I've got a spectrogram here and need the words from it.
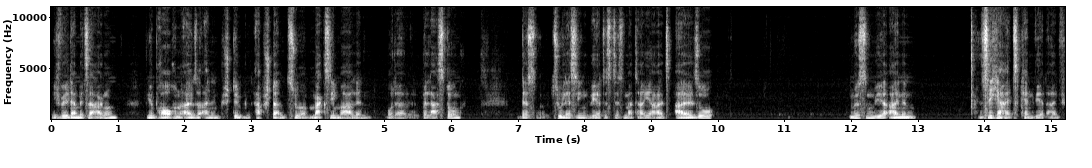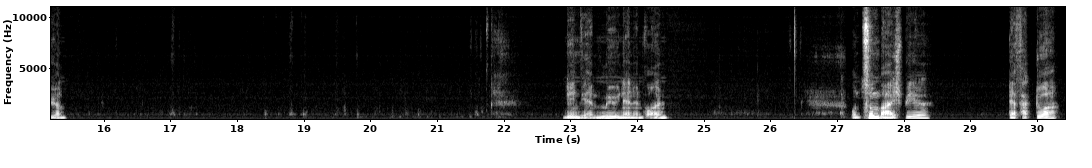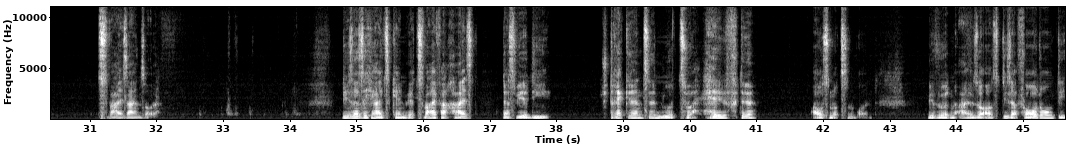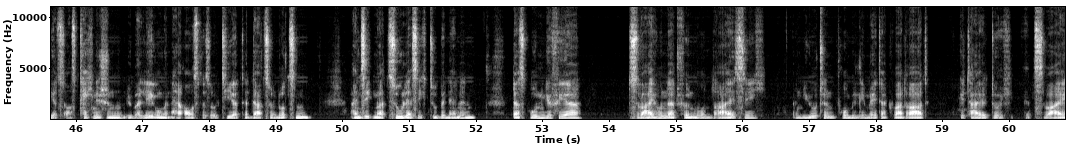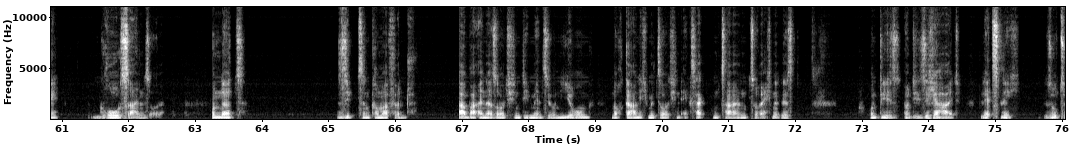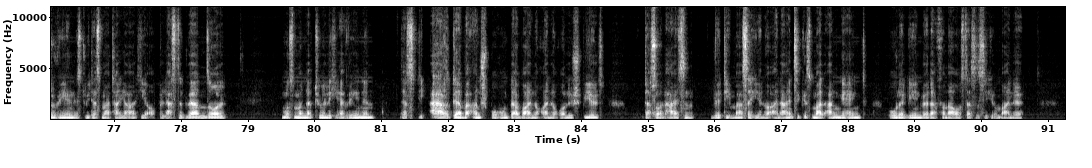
Ich will damit sagen, wir brauchen also einen bestimmten Abstand zur maximalen oder Belastung des zulässigen Wertes des Materials. Also müssen wir einen Sicherheitskennwert einführen. den wir μ nennen wollen. und zum Beispiel der Faktor 2 sein soll. Dieser Sicherheitskennwert zweifach heißt, dass wir die Streckgrenze nur zur Hälfte ausnutzen wollen. Wir würden also aus dieser Forderung, die jetzt aus technischen Überlegungen heraus resultiert, dazu nutzen, ein Sigma zulässig zu benennen, das ungefähr 235 Newton pro Millimeter Quadrat geteilt durch 2 groß sein soll. 117,5. Da bei einer solchen Dimensionierung noch gar nicht mit solchen exakten Zahlen zu rechnen ist und die, und die Sicherheit letztlich so zu wählen ist, wie das Material hier auch belastet werden soll, muss man natürlich erwähnen, dass die Art der Beanspruchung dabei noch eine Rolle spielt. Das soll heißen, wird die Masse hier nur ein einziges Mal angehängt oder gehen wir davon aus, dass es sich um eine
